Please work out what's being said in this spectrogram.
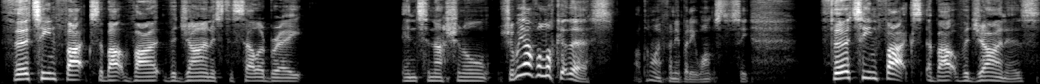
13 facts about vi- vaginas to celebrate international. Should we have a look at this? I don't know if anybody wants to see. 13 facts about vaginas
